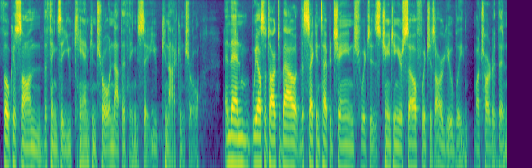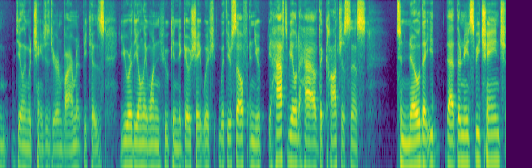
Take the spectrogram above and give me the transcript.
focus on the things that you can control and not the things that you cannot control. And then we also talked about the second type of change, which is changing yourself, which is arguably much harder than dealing with changes to your environment because you are the only one who can negotiate with, with yourself, and you have to be able to have the consciousness to know that you that there needs to be change,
